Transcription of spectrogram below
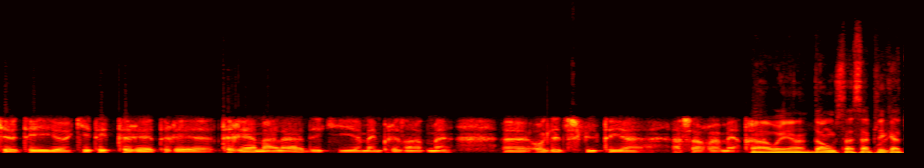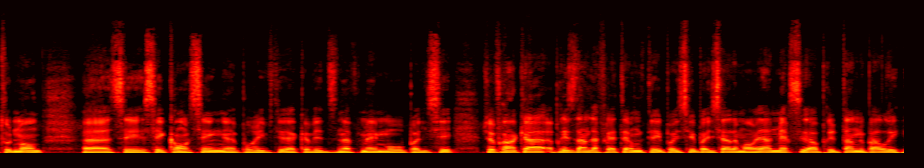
qui a été qui était très très très malade et qui même présentement a de la difficulté à, à se remettre. Ah oui, hein? donc ça s'applique à tout le monde euh, ces, consignes pour éviter la COVID-19, même aux policiers. M. Franca, président de la Fraternité des policiers et policières de Montréal, merci d'avoir pris le temps de nous parler.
